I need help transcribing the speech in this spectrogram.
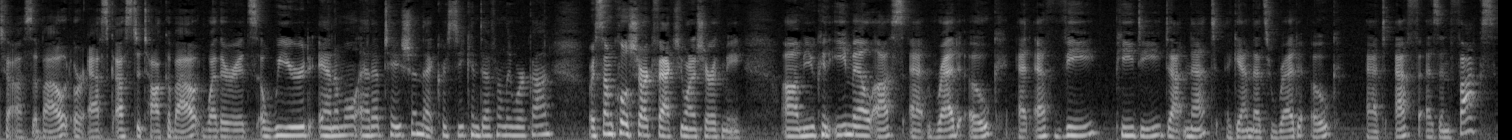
to us about or ask us to talk about, whether it's a weird animal adaptation that Christy can definitely work on, or some cool shark fact you want to share with me, um, you can email us at redoak at fvpd.net. Again, that's redoak at F as in Fox,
